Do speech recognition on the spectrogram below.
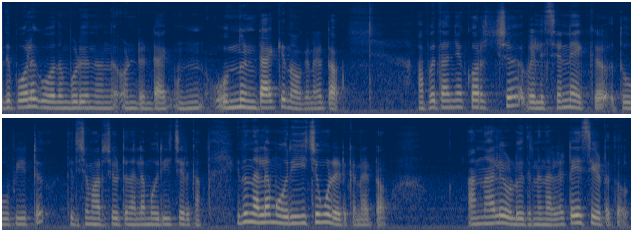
ഇതുപോലെ ഗോതമ്പൊടി ഒന്ന് ഉണ്ടാക്കി ഒന്ന് ഉണ്ടാക്കി നോക്കണം കേട്ടോ. അപ്പോൾ ഞാൻ കുറച്ച് വെളിച്ചെണ്ണയൊക്കെ തൂവിയിട്ട് തിരിച്ച് മറിച്ചിട്ട് നല്ല മൊരിയിച്ചെടുക്കാം. ഇത് നല്ല മൊരിയിച്ചും കൂടെ എടുക്കണം കേട്ടോ. എന്നാലേ ഉള്ളൂ ഇതിന് നല്ല ടേസ്റ്റ് കിട്ടത്തുള്ളൂ.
